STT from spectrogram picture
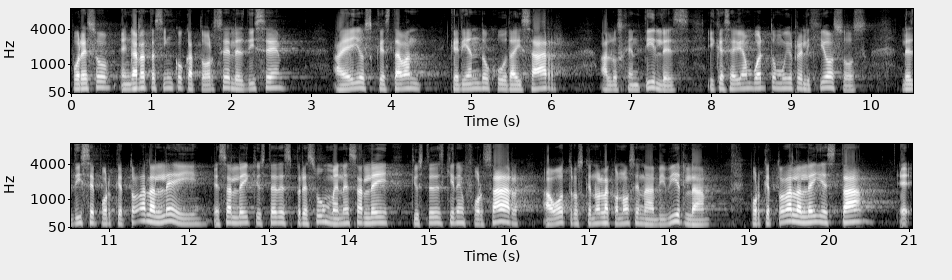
Por eso en Gálatas 5:14 les dice a ellos que estaban queriendo judaizar a los gentiles y que se habían vuelto muy religiosos, les dice, porque toda la ley, esa ley que ustedes presumen, esa ley que ustedes quieren forzar a otros que no la conocen a vivirla, porque toda la ley está eh,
